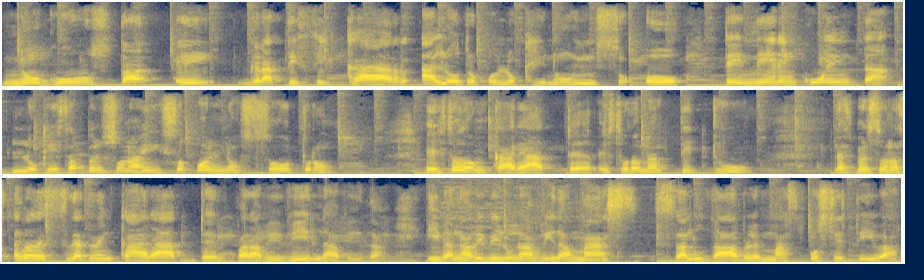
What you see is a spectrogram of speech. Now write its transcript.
nos gusta eh, gratificar al otro por lo que nos hizo o tener en cuenta lo que esa persona hizo por nosotros, esto da un carácter, esto da una actitud. Las personas agradecidas tienen carácter para vivir la vida y van a vivir una vida más saludable, más positiva,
